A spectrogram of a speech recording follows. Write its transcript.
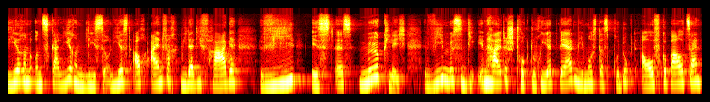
digitalisieren und skalieren ließe. Und hier ist auch einfach wieder die Frage, wie ist es möglich? Wie müssen die Inhalte strukturiert werden? Wie muss das Produkt aufgebaut sein,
